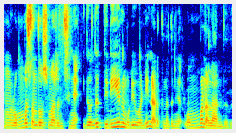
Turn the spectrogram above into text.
ம், ரொம்ப சந்தோஷமாக இருந்துச்சுங்க இது வந்து திடீர்னு முடிவு பண்ணி நடத்துனதுங்க ரொம்ப நல்லா இருந்தது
